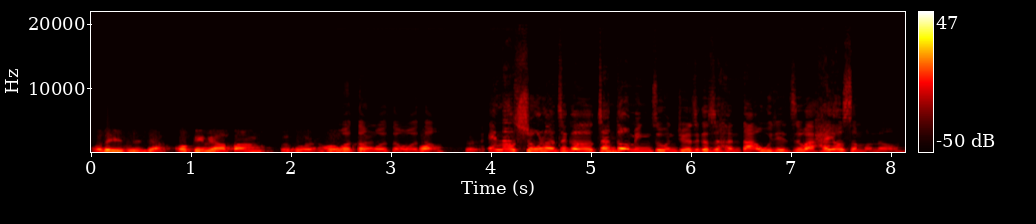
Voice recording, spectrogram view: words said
我的意思是讲，我并没有要帮俄国人或我懂我懂我懂。对，哎，那除了这个战斗民族，你觉得这个是很大误解之外，还有什么呢？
